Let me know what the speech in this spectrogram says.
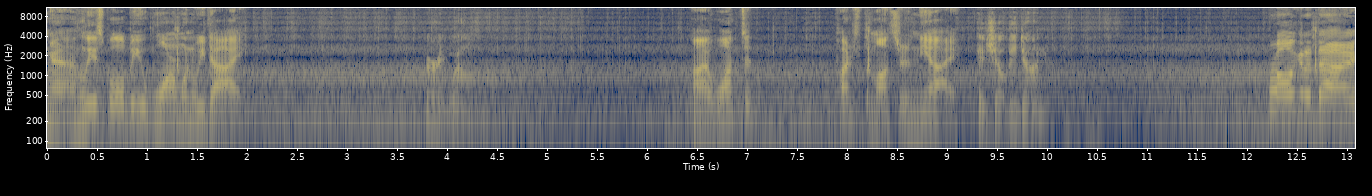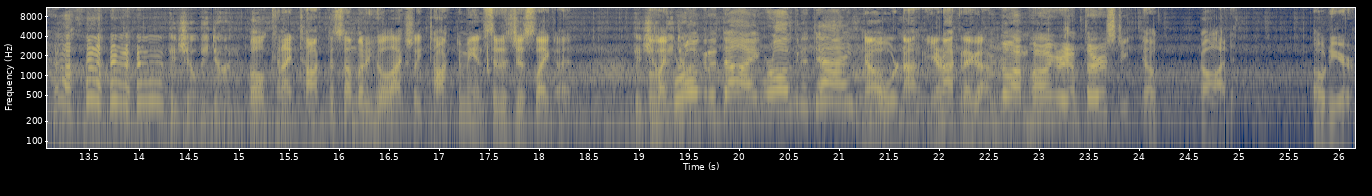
Yeah, at least we'll be warm when we die. Very well. I want to punch the monster in the eye. It shall be done. We're all gonna die. It shall be done. well, can I talk to somebody who'll actually talk to me instead of just like, uh, It shall like be we're all gonna die. We're all gonna die. No, we're not. You're not gonna go. No, I'm hungry. I'm thirsty. Oh God. Oh dear.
